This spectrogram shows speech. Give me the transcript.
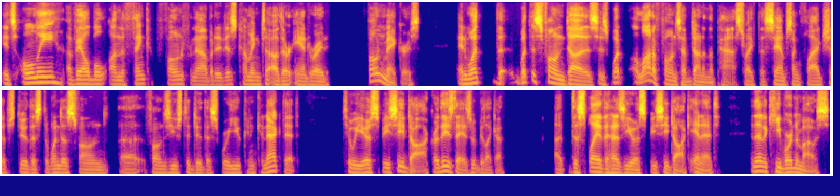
It's only available on the ThinkPhone for now, but it is coming to other Android phone makers. And what the what this phone does is what a lot of phones have done in the past, right? The Samsung flagships do this. The Windows phone uh, phones used to do this, where you can connect it to a USB-C dock, or these days it would be like a, a display that has a USB-C dock in it, and then a keyboard and a mouse,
